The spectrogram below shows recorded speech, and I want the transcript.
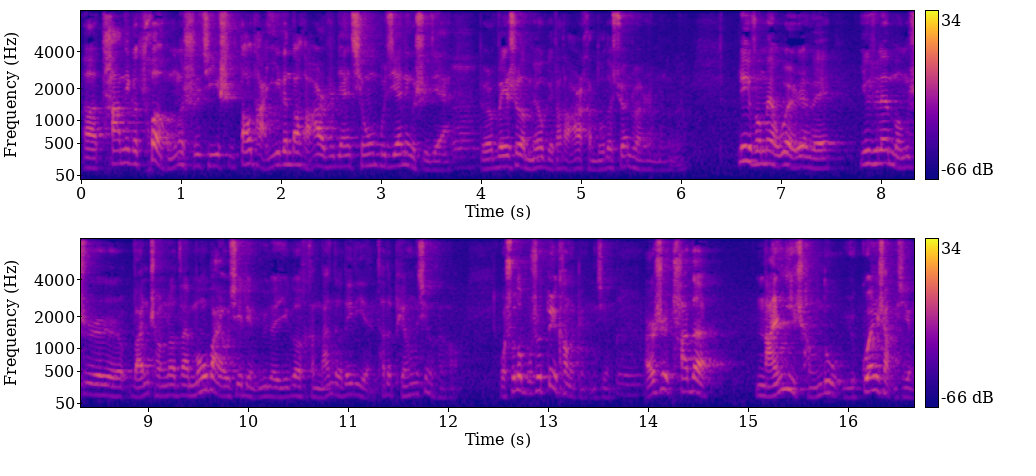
呃，它那个窜红的时期是刀塔一跟刀塔二之间青红不接那个时间，嗯比如威慑没有给刀塔二很多的宣传什么的。另一方面，我也认为英雄联盟是完成了在 MOBA 游戏领域的一个很难得的一点，它的平衡性很好。我说的不是对抗的平衡性，嗯而是它的难易程度与观赏性。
